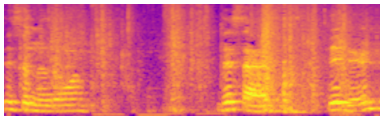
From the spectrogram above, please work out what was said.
This is another one. This size is bigger.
